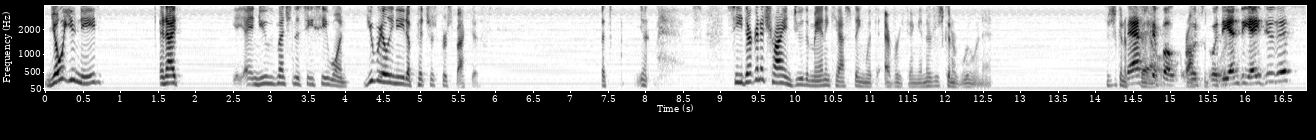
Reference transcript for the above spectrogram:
you know what you need, and I and you mentioned the CC one. You really need a pitcher's perspective. That's you know, see they're gonna try and do the Manning cast thing with everything, and they're just gonna ruin it. They're just gonna fail Basketball. across Would, the would the. NBA do this?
